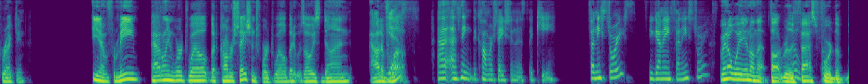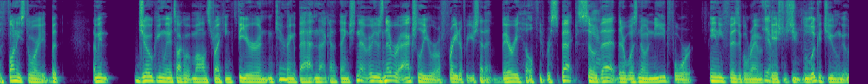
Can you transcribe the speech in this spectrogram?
correcting. You know, for me, paddling worked well, but conversations worked well, but it was always done out of yes. love. I, I think the conversation is the key. Funny stories? You got any funny stories? I mean, I'll weigh in on that thought really Oh, fast oh. for the, the funny story. But I mean, jokingly, I talk about mom striking fear and carrying a bat and that kind of thing. She never, it was never actually you were afraid of her. You just had that very healthy respect so Yeah. that there was no need for any physical ramifications. She'd Mhm. look at you and go,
